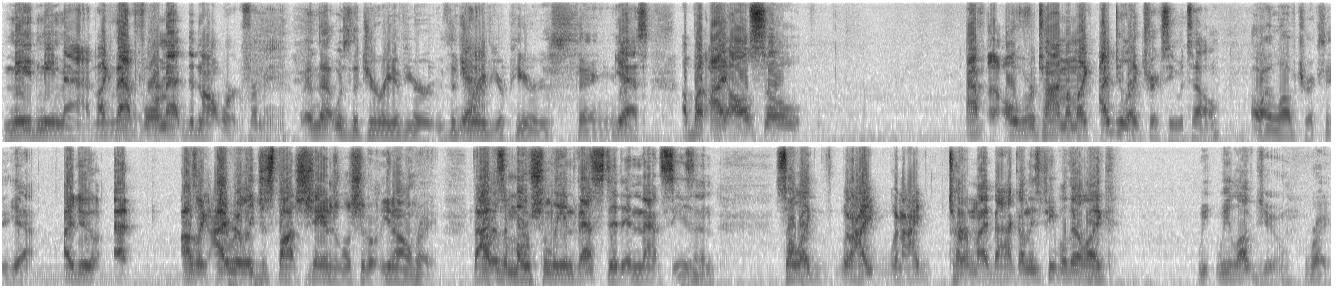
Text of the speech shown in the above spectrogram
made me mad. Like that format did not work for me. And that was the jury of your the Yeah. jury of your peers thing. Yes, Uh, but I also, after, over time, I'm like I do like Trixie Mattel. Oh, I love Trixie. Yeah, I do. I, I was like, I really just thought Shangela should, you know, Right. I was emotionally invested in that season. So like when I when I turn my back on these people, they're like, we we loved you, Right.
